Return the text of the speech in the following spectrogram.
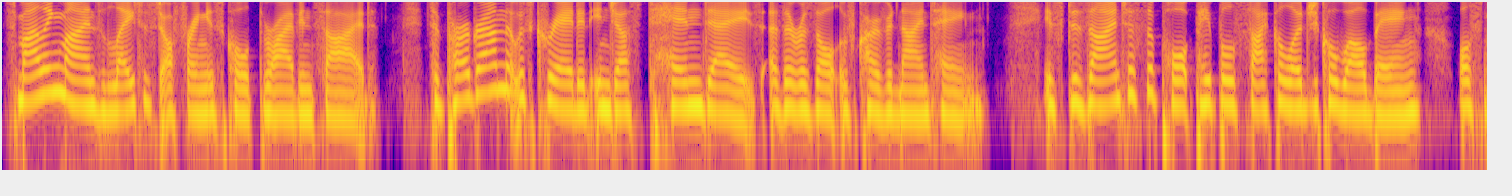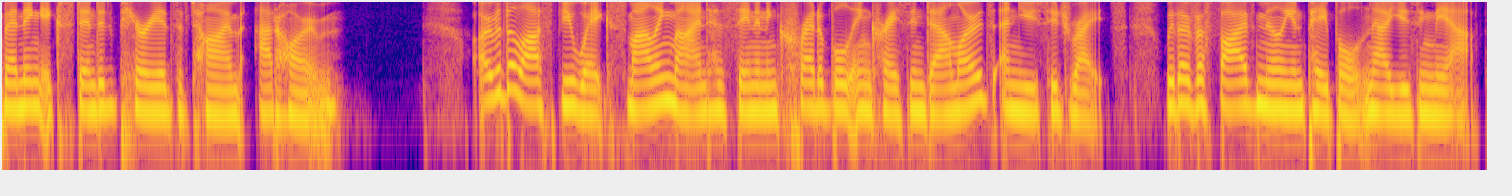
Smiling Mind's latest offering is called Thrive Inside. It's a program that was created in just 10 days as a result of COVID 19. It's designed to support people's psychological well-being while spending extended periods of time at home. Over the last few weeks, Smiling Mind has seen an incredible increase in downloads and usage rates, with over 5 million people now using the app.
